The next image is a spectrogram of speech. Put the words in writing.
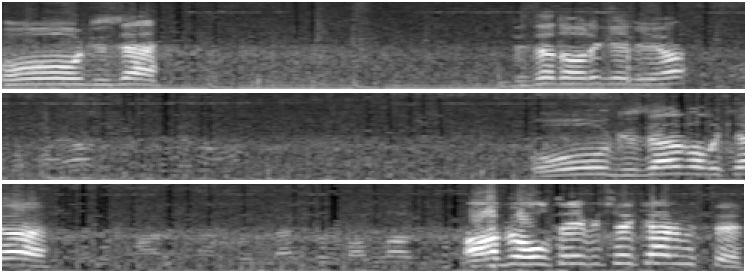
Oo güzel. Bize doğru geliyor. Oo güzel balık ha. Abi oltayı bir çeker misin?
